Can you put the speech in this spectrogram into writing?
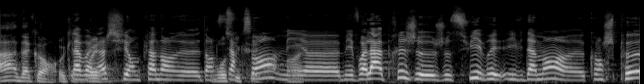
Ah, d'accord. ok, Là voilà, ouais. je suis en plein dans le, dans le Gros serpent. Mais, euh, mais voilà, après, je, je suis évidemment euh, quand je peux.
